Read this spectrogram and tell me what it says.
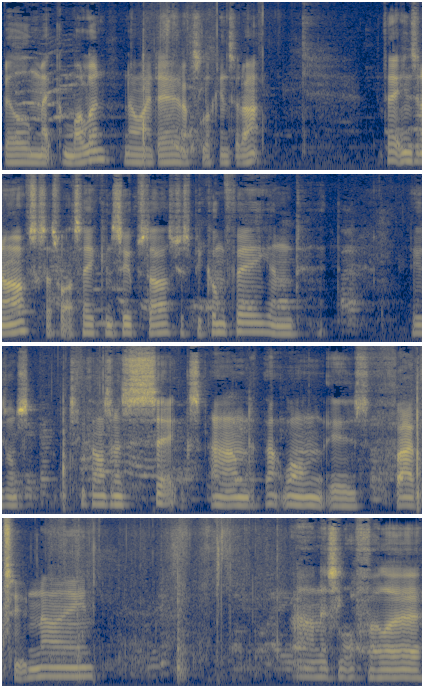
Bill McMullen, no idea, I'd have to look into that 13s and a halves because that's what I take in Superstars, just be comfy and these ones 2006 and that one is 529 and this little fella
